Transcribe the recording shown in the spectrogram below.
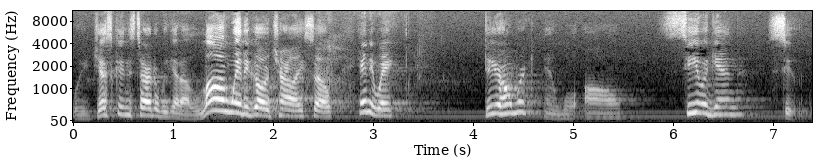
we're just getting started. We got a long way to go, Charlie. So anyway, do your homework and we'll all see you again soon.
